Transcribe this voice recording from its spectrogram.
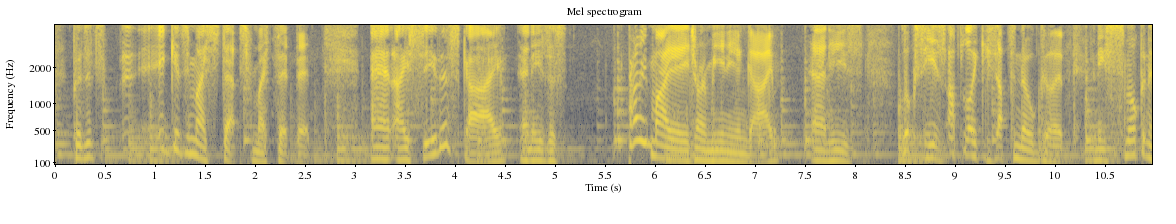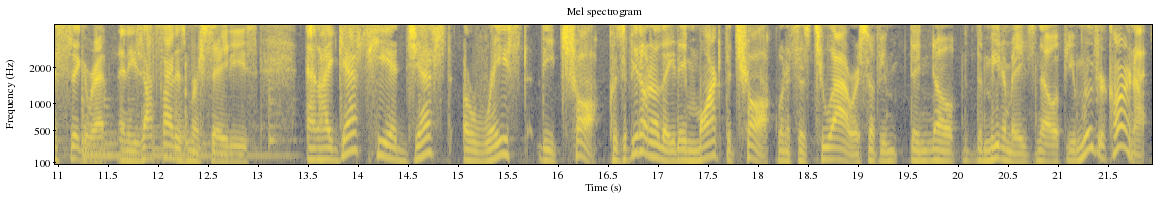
because it's it gives me my steps for my Fitbit, and I see this guy, and he's this probably my age Armenian guy, and he's looks he's up like he's up to no good, and he's smoking a cigarette, and he's outside his Mercedes, and I guess he had just erased the chalk because if you don't know, they they mark the chalk when it says two hours, so if you they know the meter maids know if you move your car or not.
